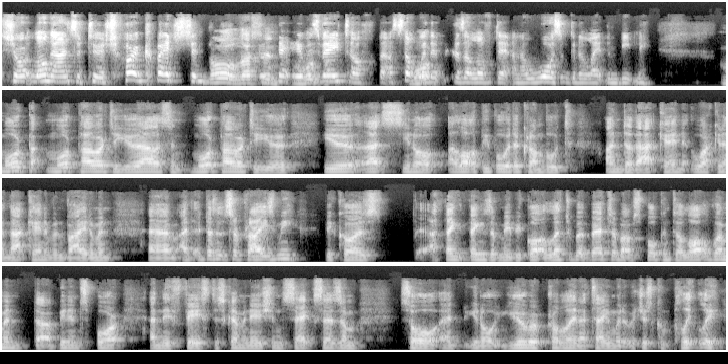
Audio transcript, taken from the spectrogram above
short long answer to a short question. Oh, listen, it, it was very tough, but I stuck more, with it because I loved it and I wasn't going to let them beat me. More more power to you, Alison. More power to you. You that's you know a lot of people would have crumbled under that kind working in that kind of environment. Um, it doesn't surprise me because I think things have maybe got a little bit better, but I've spoken to a lot of women that have been in sport and they face discrimination, sexism. So, and you know, you were probably in a time where it was just completely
